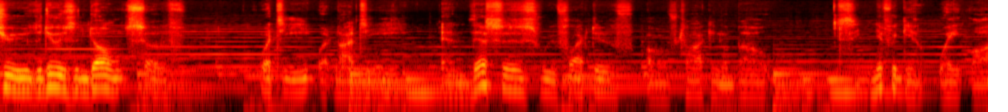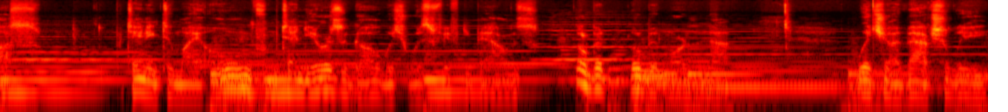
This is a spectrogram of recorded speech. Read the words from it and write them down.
to the do's and don'ts of what to eat, what not to eat. And this is reflective of talking about significant weight loss pertaining to my own from 10 years ago, which was 50 pounds, a little bit, a little bit more than that, which I've actually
